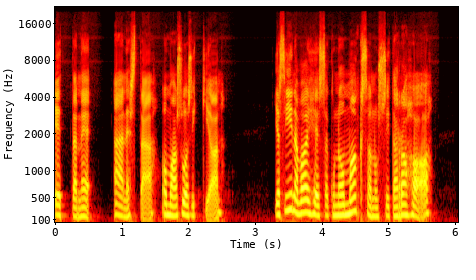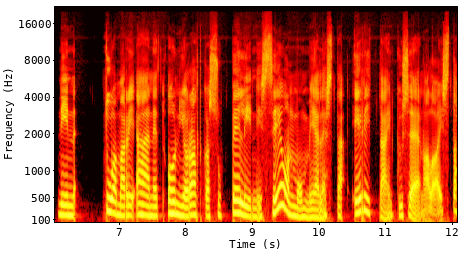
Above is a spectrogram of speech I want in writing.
että ne äänestää omaa suosikkiaan. Ja siinä vaiheessa, kun ne on maksanut sitä rahaa, niin tuomariäänet on jo ratkaissut pelin, niin se on mun mielestä erittäin kyseenalaista.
